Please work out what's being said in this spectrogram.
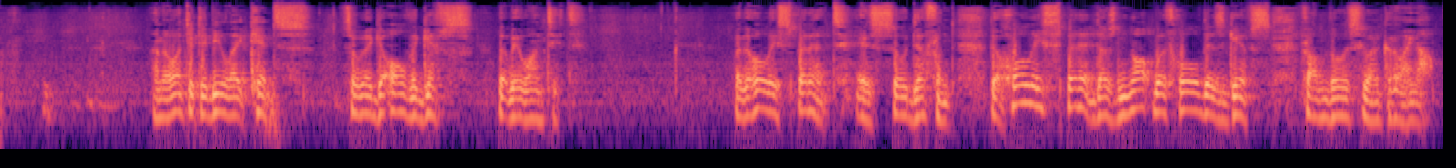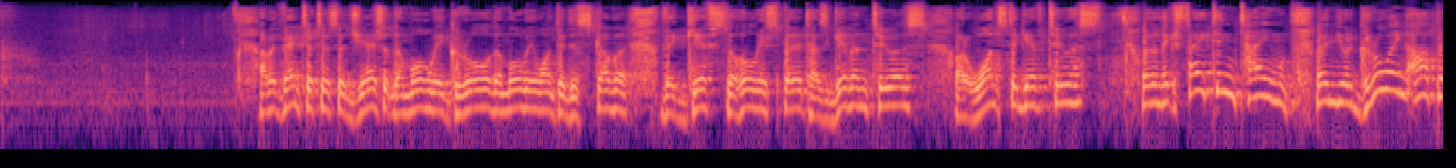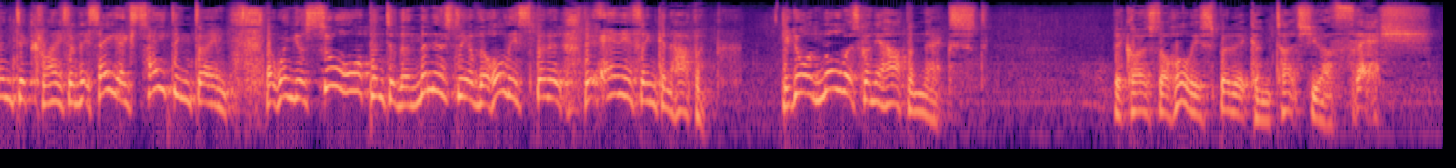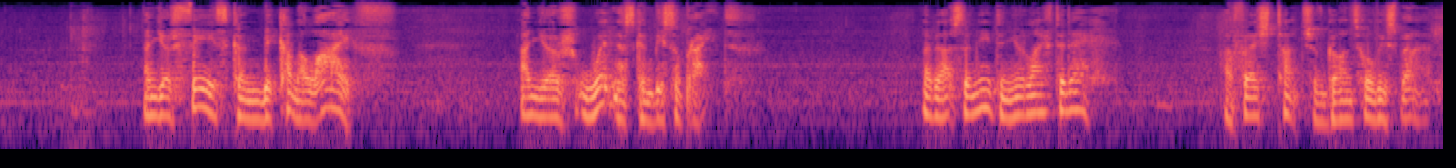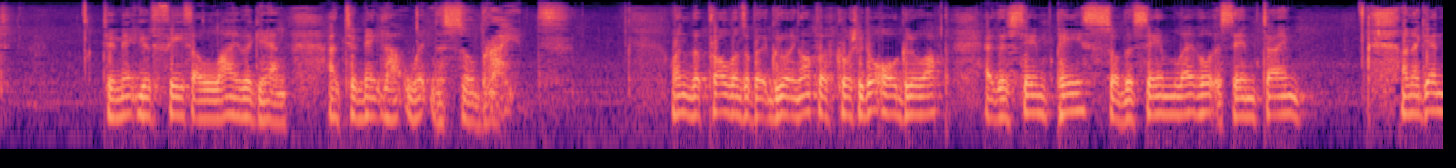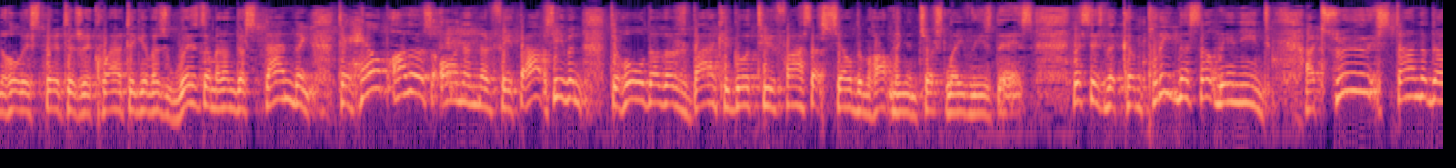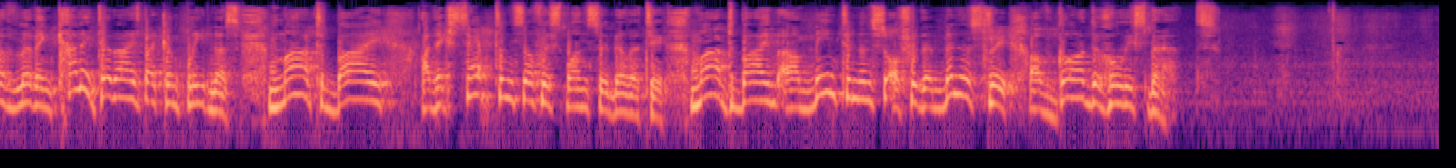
And we wanted to be like kids so we get all the gifts that we wanted. But the Holy Spirit is so different. The Holy Spirit does not withhold His gifts from those who are growing up. I would venture to suggest that the more we grow, the more we want to discover the gifts the Holy Spirit has given to us or wants to give to us. Well, an exciting time when you're growing up into Christ, an exciting time that when you're so open to the ministry of the Holy Spirit that anything can happen. You don't know what's going to happen next because the Holy Spirit can touch you afresh and your faith can become alive and your witness can be so bright. Maybe that's the need in your life today. A fresh touch of God's Holy Spirit to make your faith alive again and to make that witness so bright. One of the problems about growing up, of course, we don't all grow up at the same pace or the same level at the same time. And again, the Holy Spirit is required to give us wisdom and understanding to help others on in their faith, perhaps even to hold others back who go too fast. That's seldom happening in church life these days. This is the completeness that we need. A true standard of living characterized by completeness, marked by an acceptance of responsibility, marked by a maintenance of the ministry of God the Holy Spirit.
